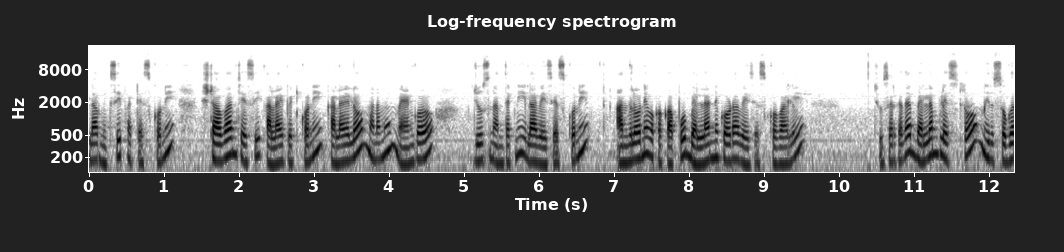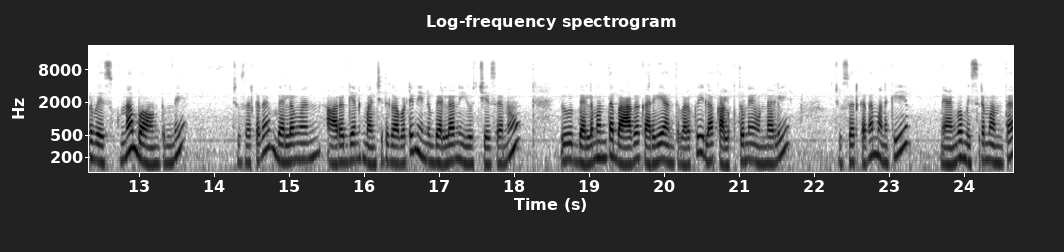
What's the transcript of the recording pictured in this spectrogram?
ఇలా మిక్సీ పట్టేసుకొని స్టవ్ ఆన్ చేసి కళాయి పెట్టుకొని కళాయిలో మనము మ్యాంగో జ్యూస్ని అంతటిని ఇలా వేసేసుకొని అందులోనే ఒక కప్పు బెల్లాన్ని కూడా వేసేసుకోవాలి. చూసారు కదా బెల్లం ప్లేస్లో మీరు షుగర్ వేసుకున్నా బాగుంటుంది. చూసారు కదా బెల్లం ఆరోగ్యానికి మంచిది కాబట్టి నేను బెల్లాన్ని యూజ్ చేశాను. బెల్లం అంతా బాగా కరిగేంత వరకు ఇలా కలుపుతూనే ఉండాలి. చూసారు కదా మనకి మ్యాంగో మిశ్రమం అంతా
